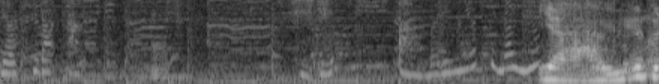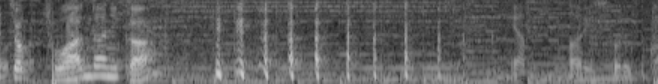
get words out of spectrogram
吉田さんひげあんまり似合ってないよ 이야 은근슬쩍 좋아한다니까. やっぱり反るか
